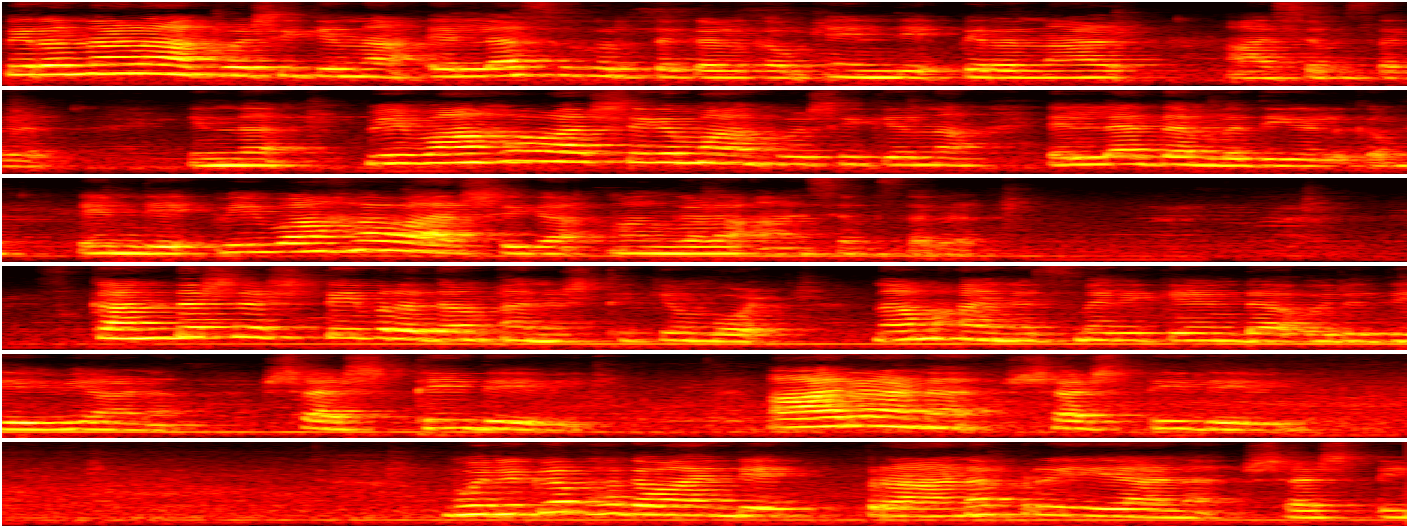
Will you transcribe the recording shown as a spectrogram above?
പിറന്നാൾ ആഘോഷിക്കുന്ന എല്ലാ സുഹൃത്തുക്കൾക്കും എന്റെ പിറന്നാൾ ആശംസകൾ. ഇന്ന് വിവാഹ വാർഷികം ആഘോഷിക്കുന്ന എല്ലാ ദമ്പതികൾക്കും എന്റെ വിവാഹ വാർഷിക മംഗള ആശംസകൾ. സ്കന്ദഷഷ്ടി വ്രതം അനുഷ്ഠിക്കുമ്പോൾ നാം അനുസ്മരിക്കേണ്ട ഒരു ദേവിയാണ് ഷഷ്ഠി ദേവി. ആരാണ് ഷഷ്ടി ദേവി? മുരുക ഭഗവാന്റെ പ്രാണപ്രിയയാണ് ഷഷ്ടി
